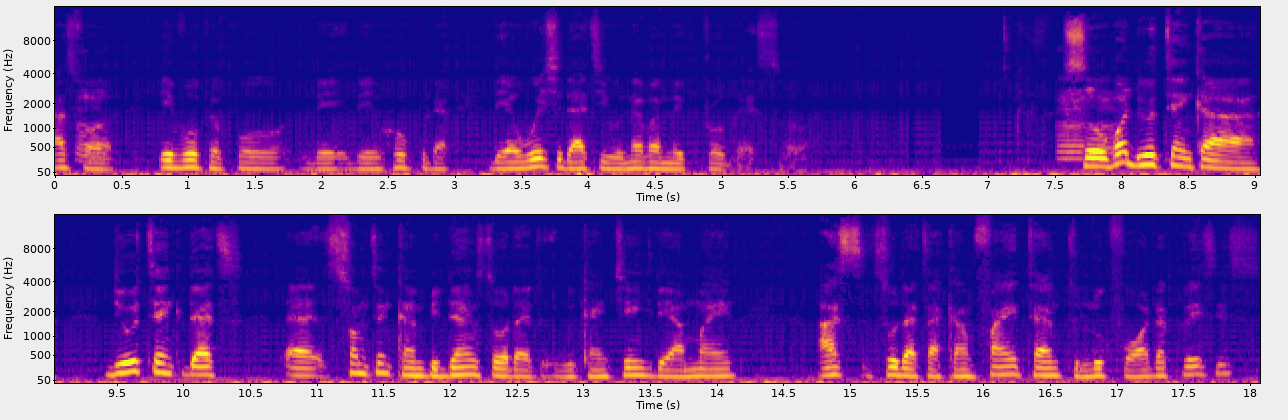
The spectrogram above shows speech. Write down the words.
as for evil people, they, they hope that, they wish that you will never make progress. So, -hmm. so what do you think? Uh, do you think that uh, something can be done so that we can change their mind as, so that I can find time to look for other places?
